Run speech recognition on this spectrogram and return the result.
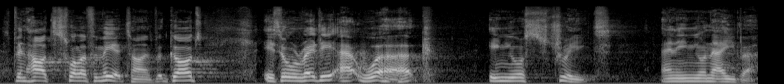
It's been hard to swallow for me at times, but God is already at work in your street and in your neighbor.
